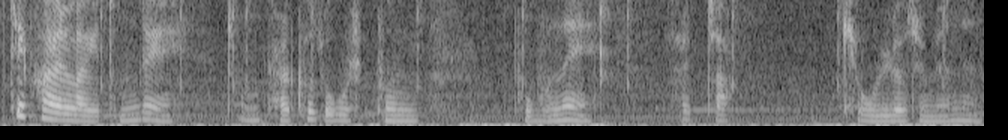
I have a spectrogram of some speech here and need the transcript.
스틱 하이라이터인데 좀 밝혀주고 싶은 부분에 살짝 이렇게 올려주면은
